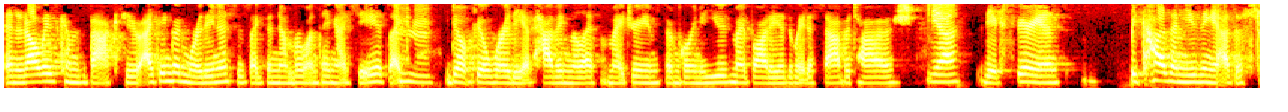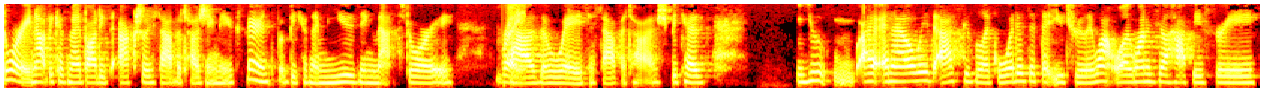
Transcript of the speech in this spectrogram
and it always comes back to, I think unworthiness is like the number one thing I see. It's like, mm-hmm. I don't feel worthy of having the life of my dreams. So I'm going to use my body as a way to sabotage yeah. the experience because I'm using it as a story, not because my body's actually sabotaging the experience, but because I'm using that story right. as a way to sabotage. Because you I, and i always ask people like what is it that you truly want? Well i want to feel happy free.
